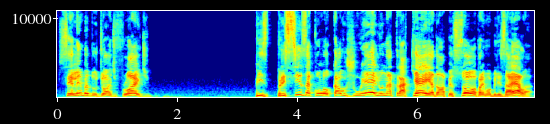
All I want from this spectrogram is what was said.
Você lembra do George Floyd? Precisa colocar o joelho na traqueia de uma pessoa para imobilizar ela?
